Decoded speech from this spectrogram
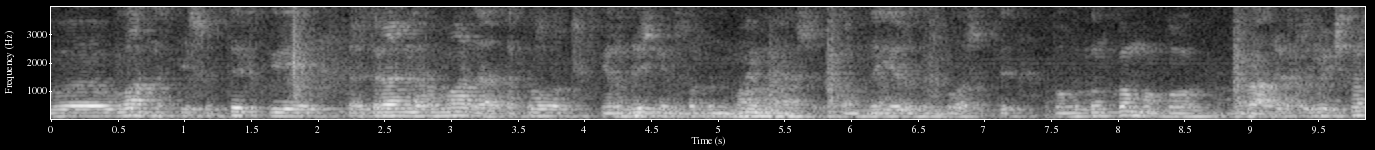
в власності Шептицької територіальної громади, а такого юридичної особи немає. Там де є Шепти або виконком, або рада. так розумію, 4,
